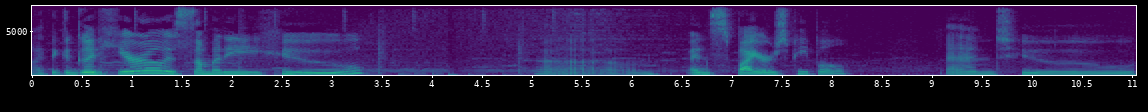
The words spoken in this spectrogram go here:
I think a good hero is somebody who um, inspires people and who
